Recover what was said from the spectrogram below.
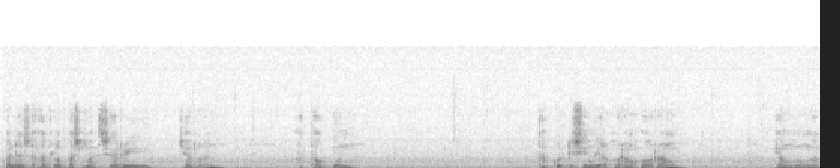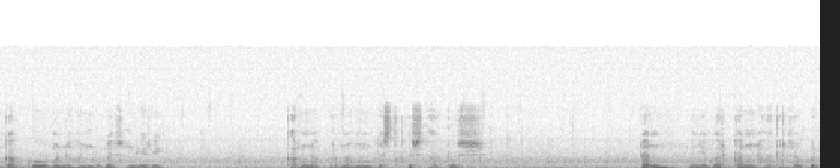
pada saat lepas masker jalan ataupun takut disindir orang-orang yang menganggapku menahan ludah sendiri karena pernah membuat status dan menyebarkan hal tersebut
